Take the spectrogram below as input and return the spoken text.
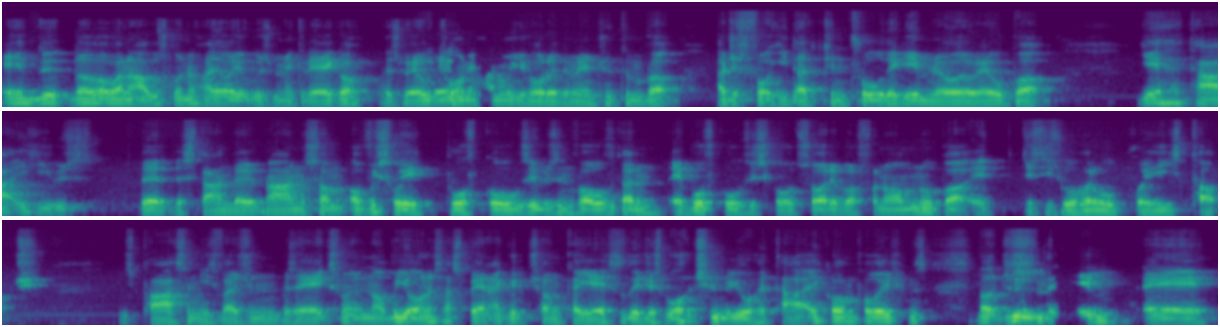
Uh, the, the, other one I was going to highlight was McGregor as well, yeah. Tony. I know you've already mentioned him, but I just thought he did control the game really well. But yeah, Hatate, he was the, the standout man. Some obviously both goals he was involved in, uh, both goals he scored, sorry, were phenomenal. But it, just his overall play, his touch, his passing, his vision was excellent. And I'll be honest, I spent a good chunk of yesterday just watching Reo Hatate compilations, not just in the game, uh,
